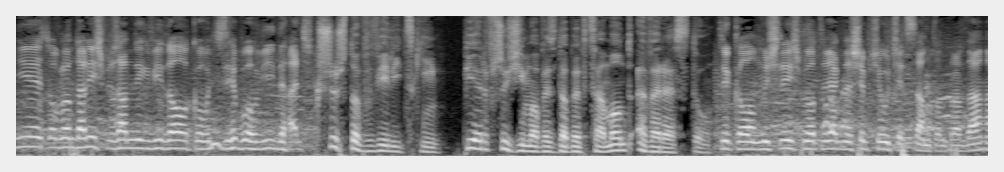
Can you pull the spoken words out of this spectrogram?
Nie oglądaliśmy żadnych widoków, nic nie było widać. Krzysztof Wielicki, pierwszy zimowy zdobywca Mont Everestu. Tylko myśleliśmy o tym, jak najszybciej uciec stamtąd, prawda?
